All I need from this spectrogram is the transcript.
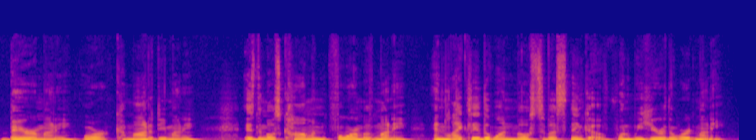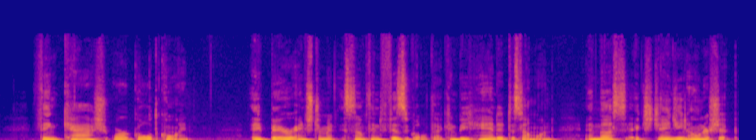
bearer money or commodity money, is the most common form of money and likely the one most of us think of when we hear the word money. Think cash or gold coin. A bearer instrument is something physical that can be handed to someone and thus exchanging ownership,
